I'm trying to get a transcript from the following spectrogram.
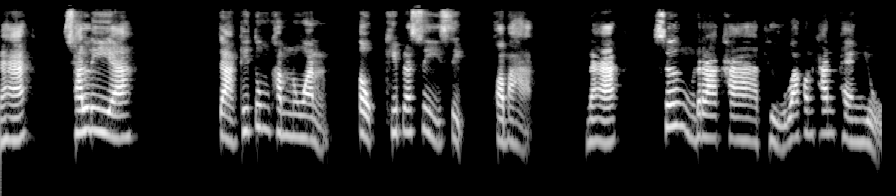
นะคะเฉลี่ยจากที่ตุ้มคำนวณ ตกคลิปละ 40กว่าบาทนะคะซึ่งราคาถือว่าค่อนข้างแพงอยู่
